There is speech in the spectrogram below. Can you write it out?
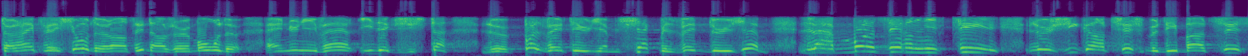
tu as l'impression de rentrer dans un monde, un univers inexistant. Le, pas le 21e siècle, mais le 22e. La modernité, le gigantisme des bâtisses,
